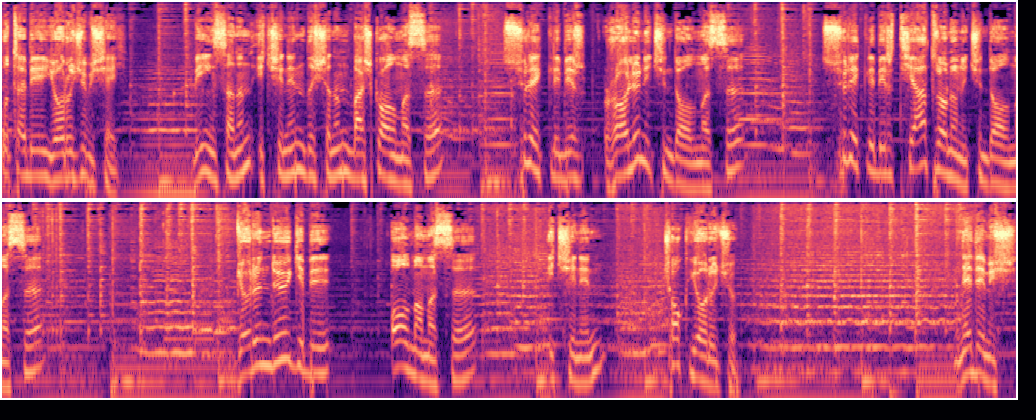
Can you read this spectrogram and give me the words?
Bu tabii yorucu bir şey. Bir insanın içinin dışının başka olması, sürekli bir rolün içinde olması, sürekli bir tiyatronun içinde olması, göründüğü gibi olmaması içinin çok yorucu. Ne demiş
